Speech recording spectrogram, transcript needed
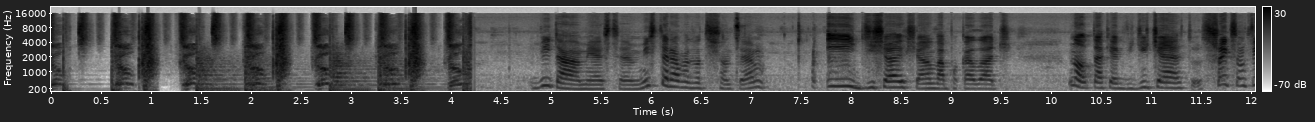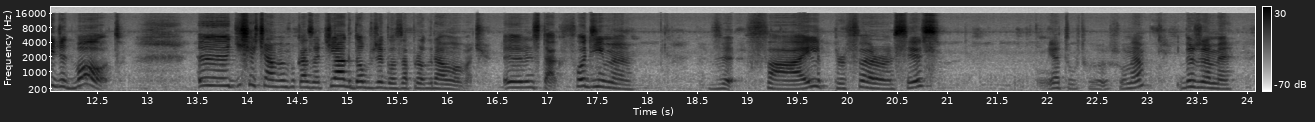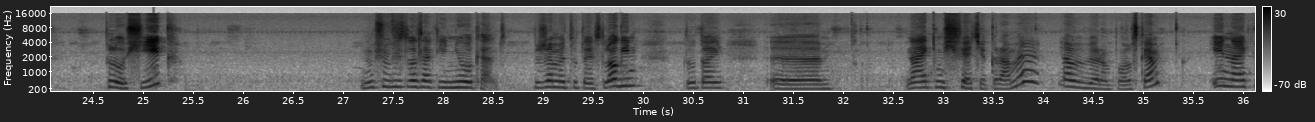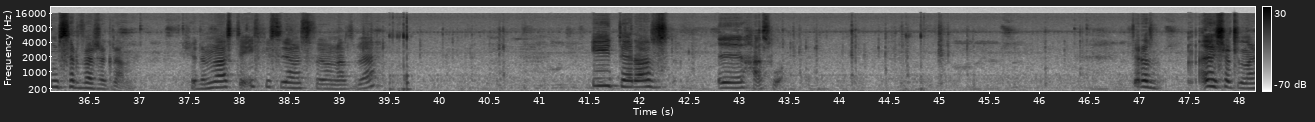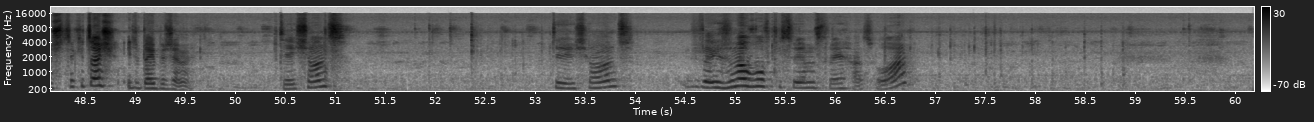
go, go, go, go, go, go, go. Witam, ja jestem Mr. Awa 2000 i dzisiaj chciałem wam pokazać, no tak jak widzicie, to jest Shakes and Fidget Bot. Yy, dzisiaj chciałem wam pokazać, jak dobrze go zaprogramować. Yy, więc tak, wchodzimy w File, Preferences, ja tu, tu usunę, i bierzemy plusik, musi wyświetlać taki new account. Bierzemy, tutaj jest login, tutaj yy, na jakim świecie gramy, ja wybieram Polskę i na jakim serwerze gramy. 17 i wpisuję swoją nazwę. I teraz y, hasło. Teraz y, świetlność takie coś i tutaj bierzemy 1000 1000 i tutaj znowu wpisujemy swoje hasło.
